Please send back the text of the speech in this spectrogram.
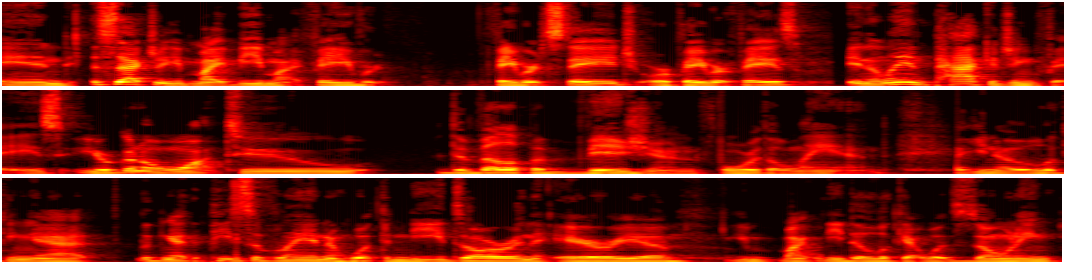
and this actually might be my favorite favorite stage or favorite phase. In the land packaging phase, you're going to want to develop a vision for the land. You know, looking at looking at the piece of land and what the needs are in the area. You might need to look at what zoning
